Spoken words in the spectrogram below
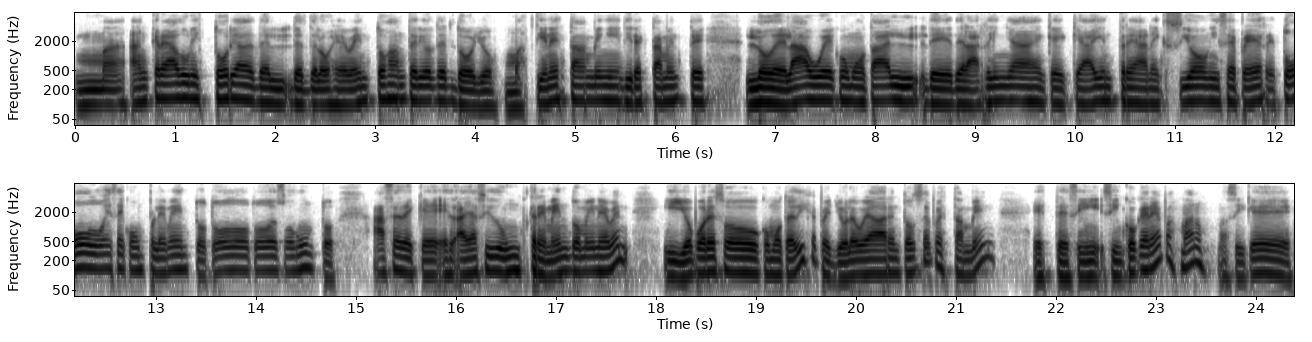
más han creado una historia desde, los eventos anteriores del dojo, más tienes también indirectamente lo del agua como tal, de, de la riña que, hay entre anexión y CPR, todo ese complemento, todo, todo eso junto, hace de que haya sido un tremendo main event. Y yo por eso, como te dije, pues yo le voy a dar entonces, pues también, este, cinco quenepas, mano. Así que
